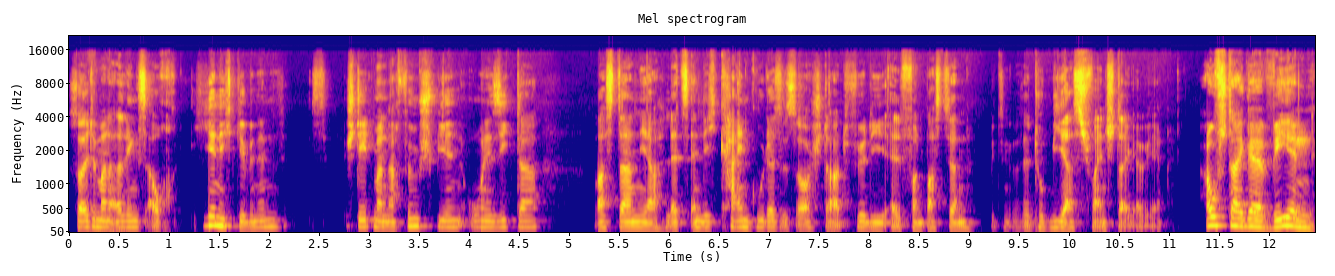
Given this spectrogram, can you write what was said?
Sollte man allerdings auch hier nicht gewinnen, steht man nach fünf Spielen ohne Sieg da, was dann ja letztendlich kein guter Saisonstart für die Elf von Bastian bzw. Tobias Schweinsteiger wäre. Aufsteiger Wehen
